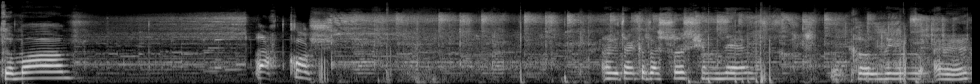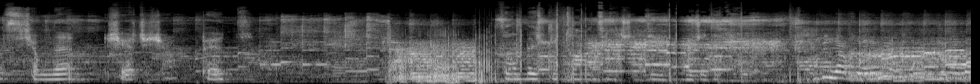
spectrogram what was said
Tamam. Ah koş. Evet arkadaşlar şimdi kalıyor. Evet şimdi şey açacağım. Pet. Son 5 gün tatil çıktı. Hocada. Niye gülüyorsun?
